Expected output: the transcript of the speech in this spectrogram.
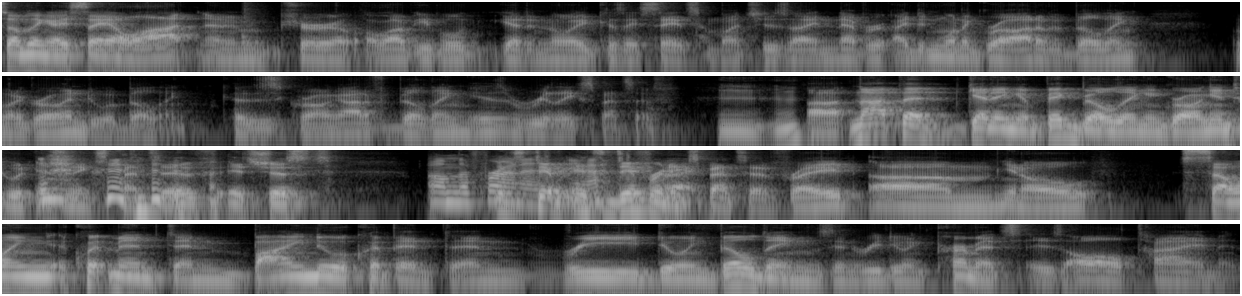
Something I say a lot, and I'm sure a lot of people get annoyed because I say it so much. Is I never, I didn't want to grow out of a building. I want to grow into a building because growing out of a building is really expensive. Uh, not that getting a big building and growing into it isn't expensive. it's just On the front it's end, different. yeah. It's different Right. expensive, right? Um, you know, selling equipment and buying new equipment and redoing buildings and redoing permits is all time and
